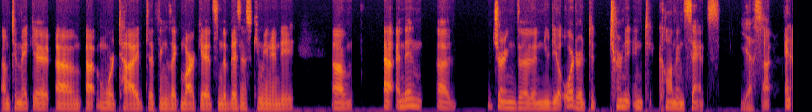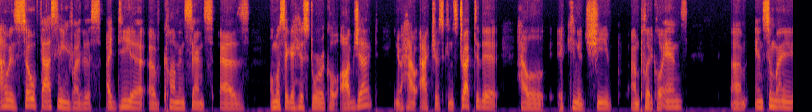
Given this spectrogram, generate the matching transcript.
um, to make it um, uh, more tied to things like markets and the business community. Um, uh, and then uh, during the New Deal order to turn it into common sense. Yes. Uh, and I was so fascinated by this idea of common sense as almost like a historical object, you know, how actors constructed it, how it can achieve um, political ends. Um, and so my,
